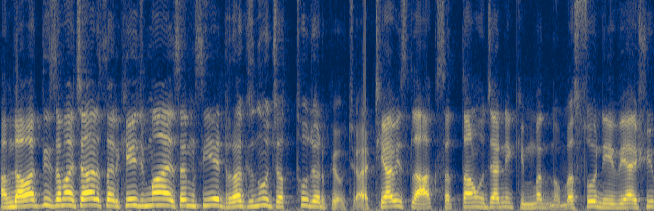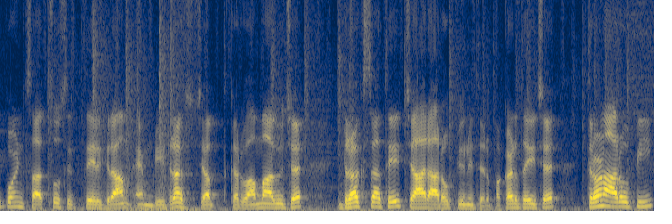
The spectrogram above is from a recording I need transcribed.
અમદાવાદથી સમાચાર, સરખેજમાં એસએમસીએ ડ્રગ્સનો જથ્થો ઝડપ્યો છે. અઠ્યાવીસ લાખ સત્તાણું હજારની કિંમતનો બસો નેવ્યાસી પોઈન્ટ સાતસો સિત્તેર ગ્રામ એમડી ડ્રગ્સ જપ્ત કરવામાં આવ્યું છે. ડ્રગ્સ સાથે ચાર આરોપીઓની ધરપકડ થઈ છે. ત્રણ આરોપી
